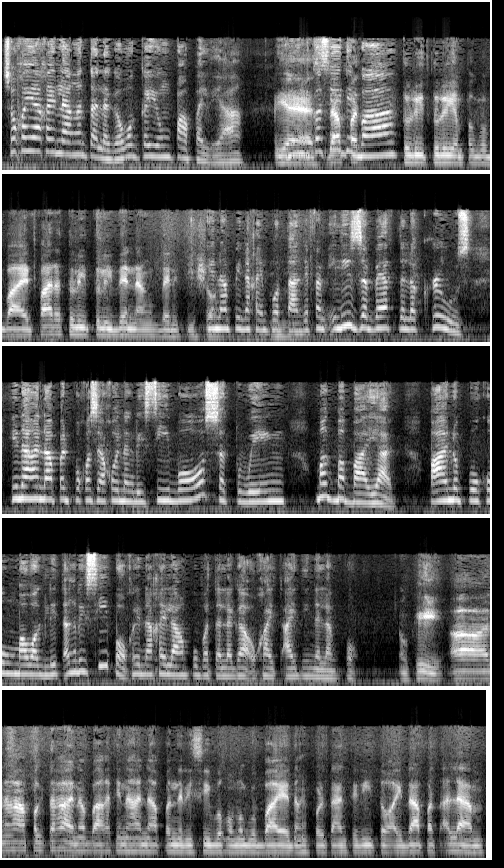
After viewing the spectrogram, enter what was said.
So kaya kailangan talaga wag kayong papalya. Yes, Yun kasi dapat 'di ba? tuloy-tuloy ang pagbabayad para tuloy-tuloy din ang benepisyo. Yun ang pinaka-importante. From Elizabeth de la Cruz, hinahanapan po kasi ako ng resibo sa tuwing magbabayad. Paano po kung mawaglit ang resibo? Kailangan po ba talaga o kahit ID na lang po? Okay, ah nakakapagtaka na bakit hinahanapan ng resibo kung magbabayad. Ang importante dito ay dapat alam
